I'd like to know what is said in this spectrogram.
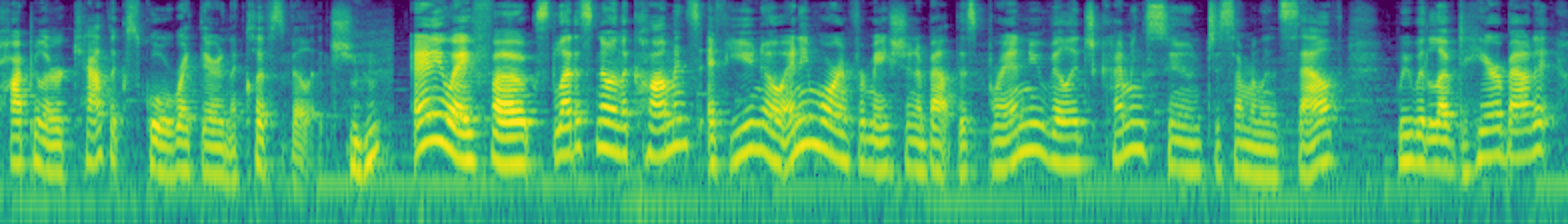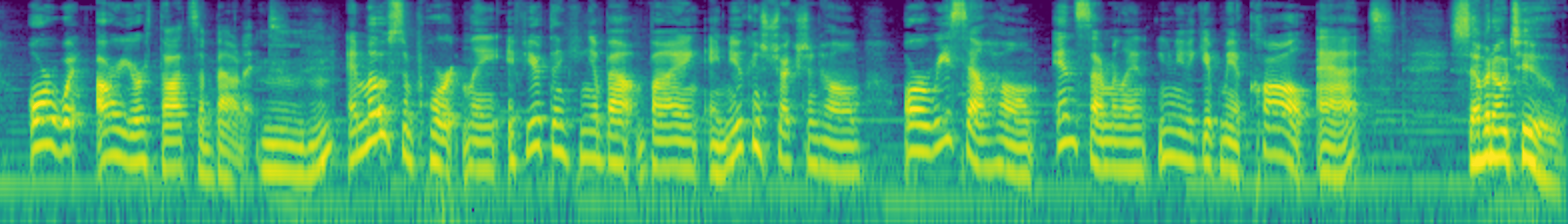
popular Catholic school right there in the Cliffs Village. Mm-hmm. Anyway, folks, let us know in the comments if you know any more information about this brand new village coming soon to Summerlin South. We would love to hear about it. Or what are your thoughts about it? Mm-hmm. And most importantly, if you're thinking about buying a new construction home or a resale home in Summerlin, you need to give me a call at 702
